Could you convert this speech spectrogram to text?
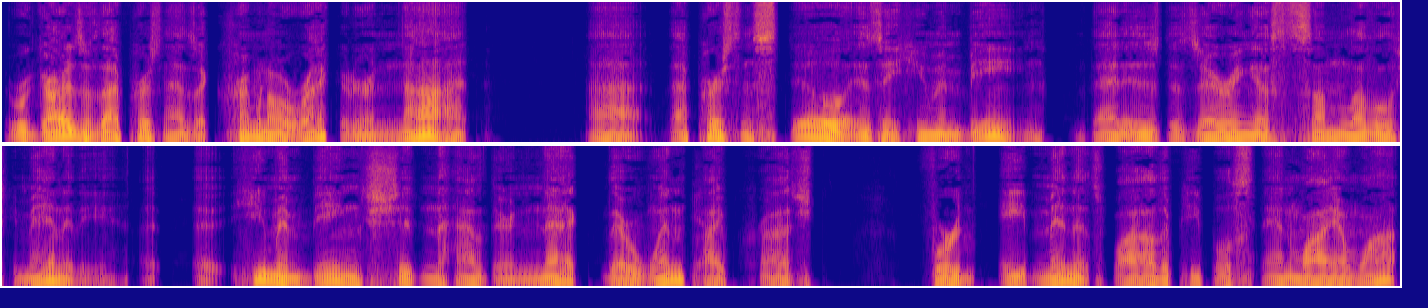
Regardless if that person has a criminal record or not, uh, that person still is a human being that is deserving of some level of humanity. A human beings shouldn't have their neck, their windpipe crushed for eight minutes while other people stand by and watch.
